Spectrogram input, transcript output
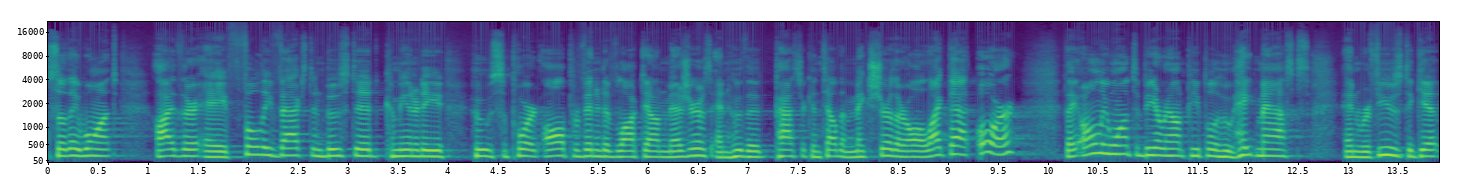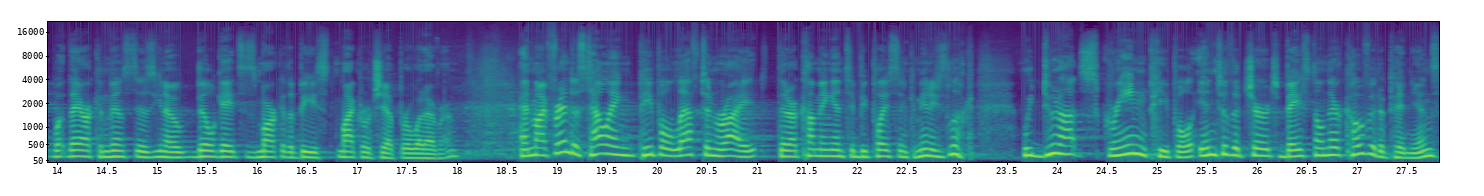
So they want either a fully vaxxed and boosted community who support all preventative lockdown measures and who the pastor can tell them make sure they're all like that, or they only want to be around people who hate masks and refuse to get what they are convinced is, you know, Bill Gates' mark of the beast microchip or whatever. and my friend is telling people left and right that are coming in to be placed in communities, look, we do not screen people into the church based on their COVID opinions.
